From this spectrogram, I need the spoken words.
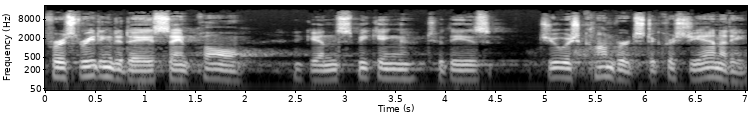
The first reading today, St. Paul, again speaking to these Jewish converts to Christianity,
